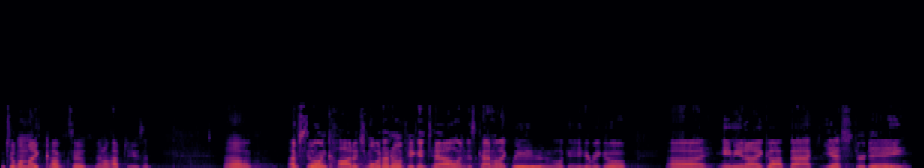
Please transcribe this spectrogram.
until my mic conks out, and then I'll have to use it. Uh, I'm still in cottage mode. I don't know if you can tell. I'm just kind of like, woo, okay, here we go. Uh, Amy and I got back yesterday.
